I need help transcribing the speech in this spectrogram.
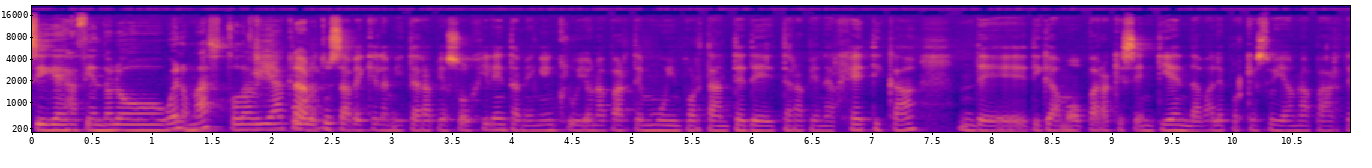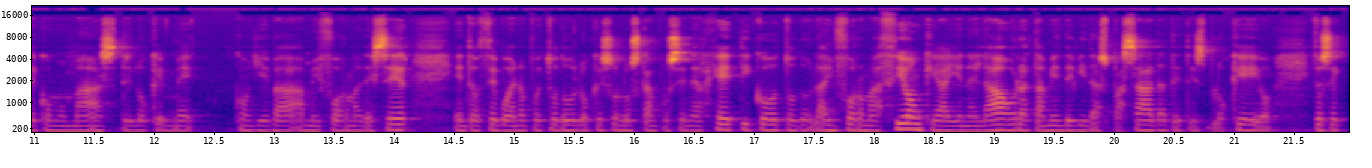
sigues haciéndolo, bueno, más todavía. Claro, tú sabes que la mi terapia Soul Healing también incluye una parte muy importante de terapia energética, de, digamos, para que se entienda, ¿vale? Porque eso ya es una parte como más de lo que me conlleva a mi forma de ser. Entonces, bueno, pues todo lo que son los campos energéticos, toda la información que hay en el aura, también de vidas pasadas, de desbloqueo. Entonces,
